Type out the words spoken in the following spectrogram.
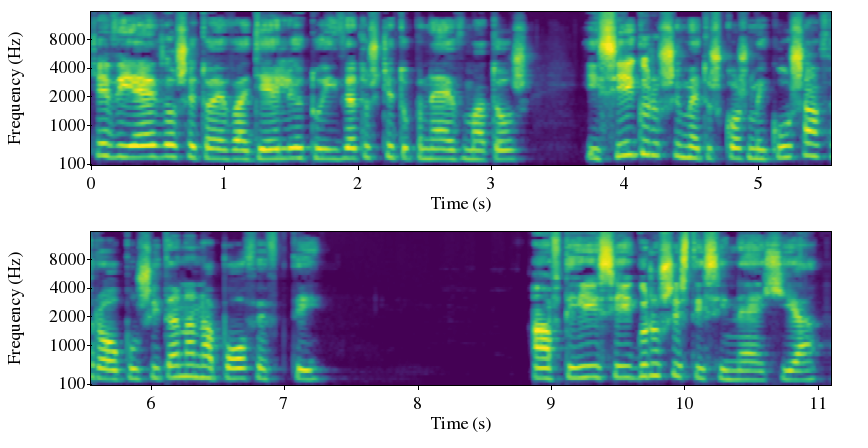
και διέδωσε το Ευαγγέλιο του Ήδατος και του Πνεύματος, η σύγκρουση με τους κοσμικούς ανθρώπους ήταν αναπόφευκτη. Αυτή η σύγκρουση στη συνέχεια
